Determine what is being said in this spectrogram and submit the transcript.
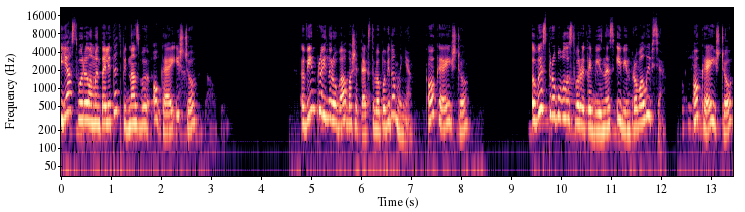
Я створила менталітет під назвою Окей, і що? Він проігнорував ваше текстове повідомлення. Окей, і що? Ви спробували створити бізнес, і він провалився. Окей, і що?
